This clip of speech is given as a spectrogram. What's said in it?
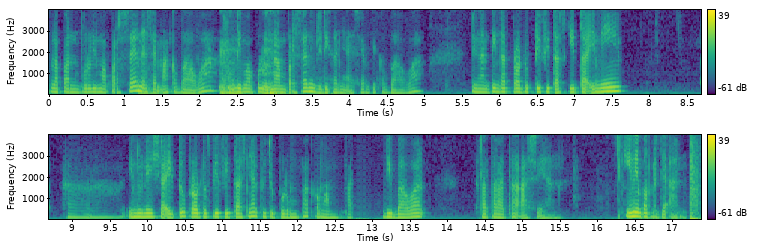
85% SMA ke bawah, 56% pendidikannya SMP ke bawah. Dengan tingkat produktivitas kita ini uh, Indonesia itu produktivitasnya 74,4 di bawah rata-rata ASEAN. Ini pekerjaan.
